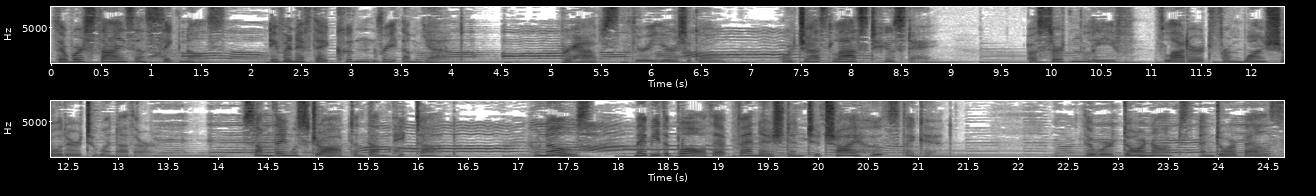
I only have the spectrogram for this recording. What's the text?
There were signs and signals, even if they couldn't read them yet. Perhaps three years ago, or just last Tuesday, a certain leaf fluttered from one shoulder to another. Something was dropped and then picked up. Who knows? Maybe the ball that vanished into childhood's thicket. There were doorknobs and doorbells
